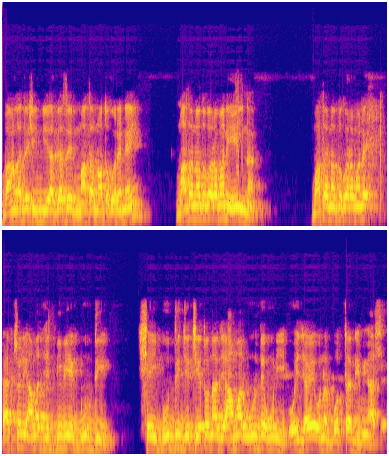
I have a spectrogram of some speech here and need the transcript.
বাংলাদেশ, ইন্ডিয়ার কাছে মাথা নত করে নেই। মাথা নত করা মানে এই না। মাথা নত করা মানে অ্যাকচুয়ালি আমার যে বিবেক, বুদ্ধি, সেই বুদ্ধির যে চেতনা, যে আমার ঊর্ধ্বে উনি, ওই জায়গায় ওনার বোধটা নেমে আসে।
